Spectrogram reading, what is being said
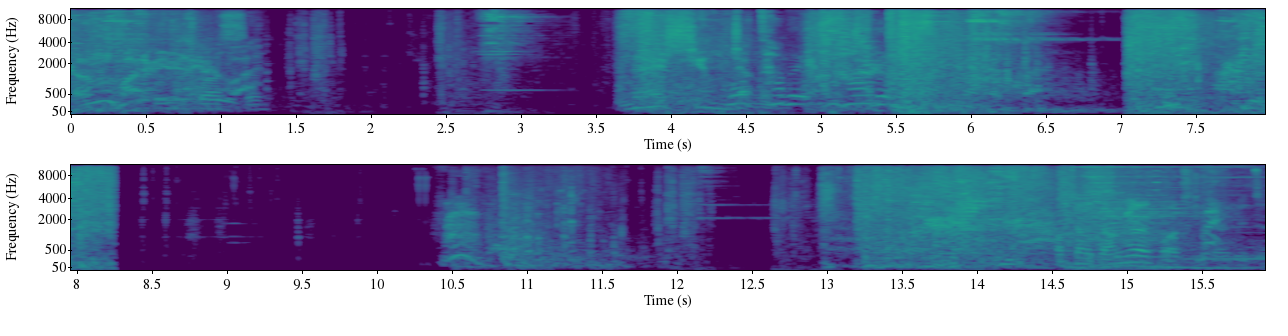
금화를 좋았어. 내 포탑을 파괴했습니다. 갑자기 합류할 것 같은데 미드.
